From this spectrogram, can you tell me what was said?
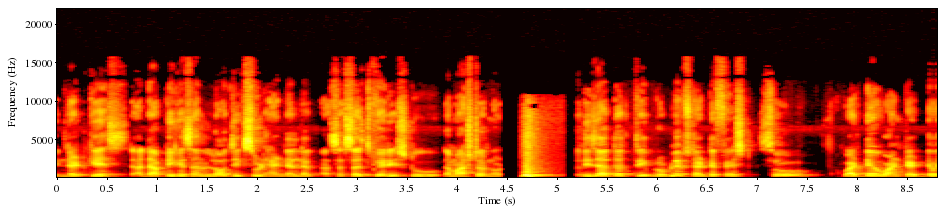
In that case, the application logic should handle the uh, such queries to the master node. So these are the three problems that they faced. So what they wanted they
